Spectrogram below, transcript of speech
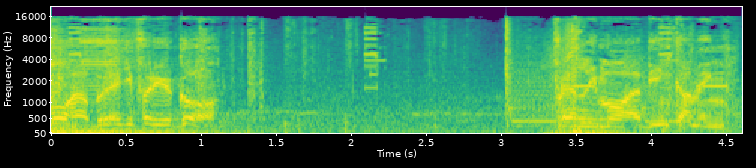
Moab ready for your go. Friendly Moab incoming.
